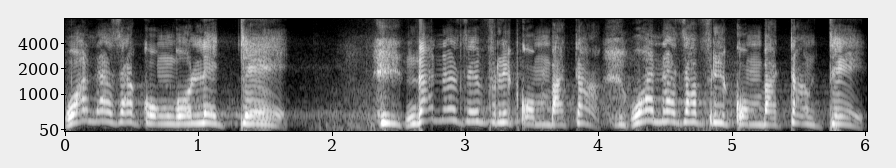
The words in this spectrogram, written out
wana aza congolais te ngai naza vrai combattant wana aza vrai combattant te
